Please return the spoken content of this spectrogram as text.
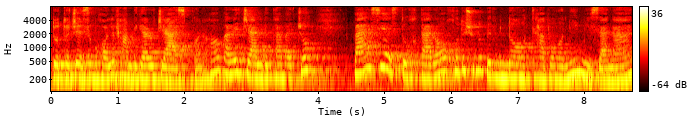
دو تا جنس مخالف همدیگر رو جذب کنه ها. برای جلب توجه بعضی از دخترها خودشون رو به ناتوانی می‌زنن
